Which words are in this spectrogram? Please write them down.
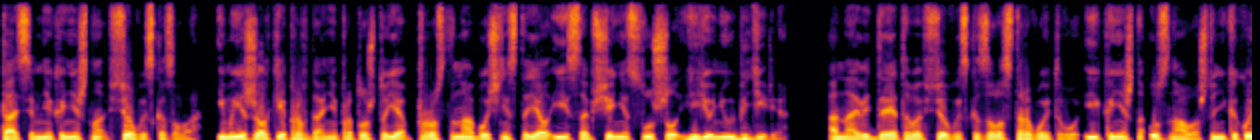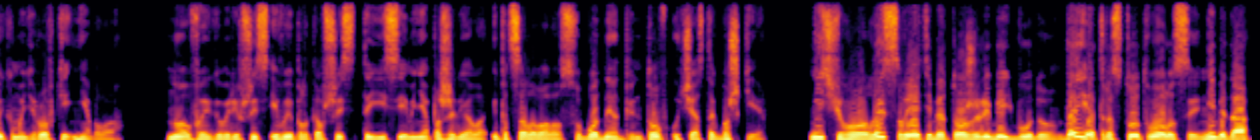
Тася мне, конечно, все высказала, и мои жалкие оправдания про то, что я просто на обочине стоял и сообщения слушал, ее не убедили. Она ведь до этого все высказала Старовойтову и, конечно, узнала, что никакой командировки не было. Но, выговорившись и выплакавшись, Таисия меня пожалела и поцеловала свободный от бинтов участок башки. «Ничего, лысого я тебя тоже любить буду, да и отрастут волосы, не беда.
